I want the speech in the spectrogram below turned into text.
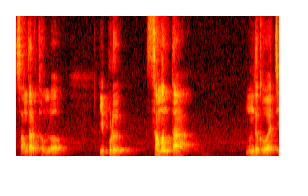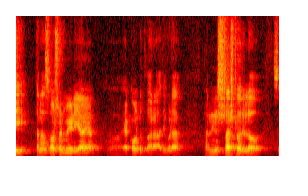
సందర్భంలో ఇప్పుడు సమంత ముందుకు వచ్చి తన సోషల్ మీడియా అకౌంట్ ద్వారా అది కూడా తన ఇన్స్టా స్టోరీలో సో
